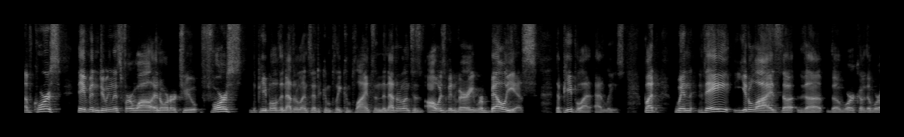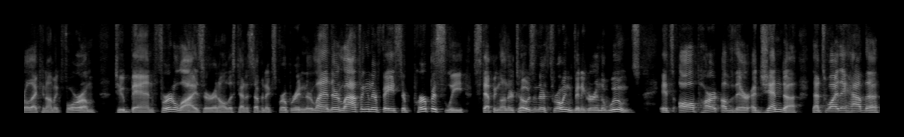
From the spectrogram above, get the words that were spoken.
of course, they've been doing this for a while in order to force the people of the Netherlands into complete compliance. And the Netherlands has always been very rebellious the people at, at least. But when they utilize the the the work of the World Economic Forum to ban fertilizer and all this kind of stuff and expropriating their land, they're laughing in their face. They're purposely stepping on their toes and they're throwing vinegar in the wounds. It's all part of their agenda. That's why they have the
